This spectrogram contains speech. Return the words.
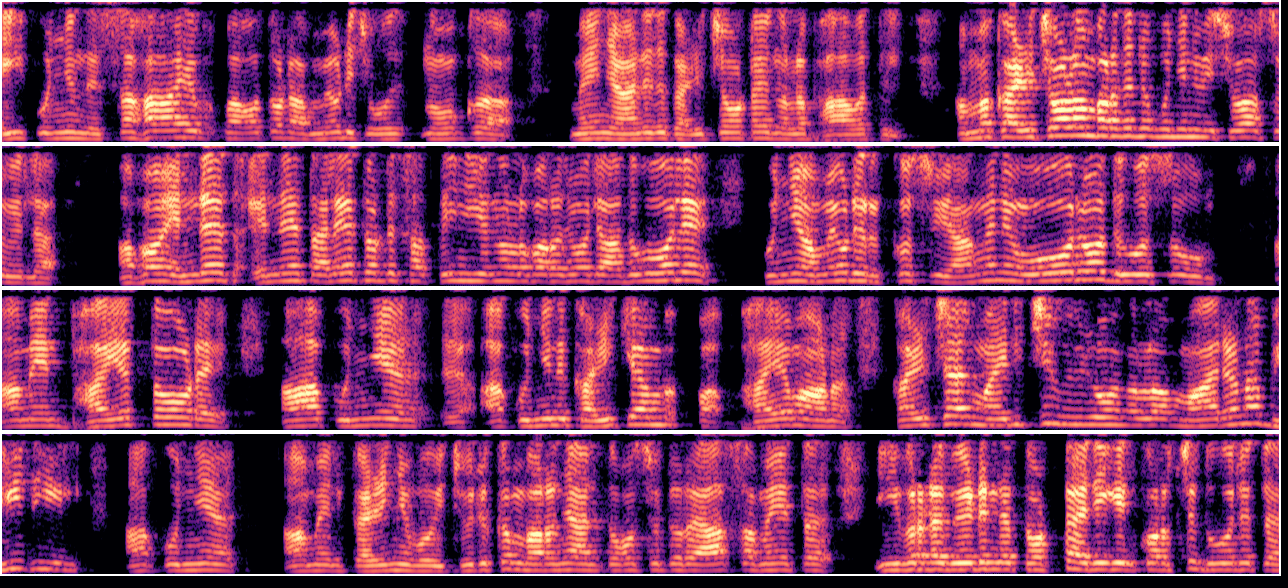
ഈ കുഞ്ഞ് നിസ്സഹായ ഭാവത്തോടെ അമ്മയോട് ചോ നോക്കുക അമ്മേ ഞാനിത് കഴിച്ചോട്ടെ എന്നുള്ള ഭാവത്തിൽ. അമ്മ കഴിച്ചോളാൻ പറഞ്ഞിട്ട് കുഞ്ഞിന് വിശ്വാസമില്ല. അപ്പൊ എന്റെ എന്നെ തലയെ തൊട്ട് സത്യം ചെയ്യുന്നുള്ള പറഞ്ഞ പോലെ അതുപോലെ കുഞ്ഞ് അമ്മയോട് റിക്വസ്റ്റ് ചെയ്യും. അങ്ങനെ ഓരോ ദിവസവും ആമേൻ. ഭയത്തോടെ ആ കുഞ്ഞ് ആ കുഞ്ഞിന് കഴിക്കാൻ ഭയമാണ്. കഴിച്ചാൽ മരിച്ചു വീഴുമോ എന്നുള്ള മരണഭീതിയിൽ ആ കുഞ്ഞ് ആമേൻ കഴിഞ്ഞുപോയി. ചുരുക്കം പറഞ്ഞാൽ തോസുട്ടർ ആ സമയത്ത് ഇവരുടെ വീടിന്റെ തൊട്ടരികിൽ കുറച്ച് ദൂരത്ത്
